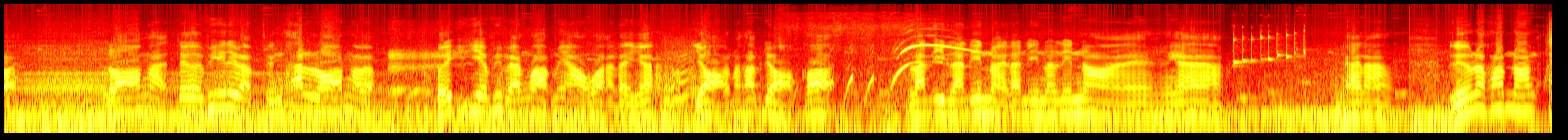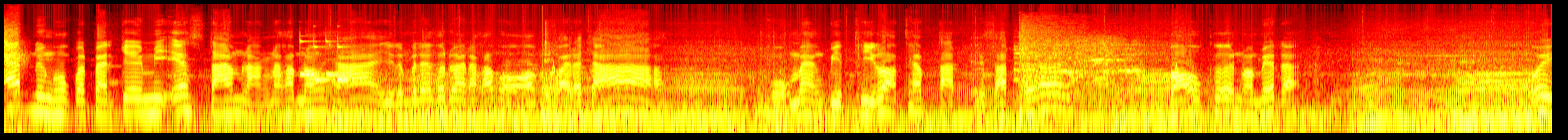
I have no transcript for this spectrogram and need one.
ว่ะร้องอะเจอพี่นี่แบบถึงขั้นร้องอะแบบเฮ้ยเฮียพี่แบงค์ว่าไม่เอาว่ะอะไรเงี้ยหยอกนะครับหยอกก็รันอินรันอินหน่อยรันอินรันอินหน่อยยังไงอะได้นะลืมนะครับน้องแอด1688เกมมี S ตามหลังนะครับ น้องชายอย่าลืมไปเล่นก็ด้วยนะครับผมไปแล้วจ้าโหแม่งบิดทีรอบแทบตัดไอสัตว์เอ้ย เบาเกินมาเม็ดอะเฮ้ย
